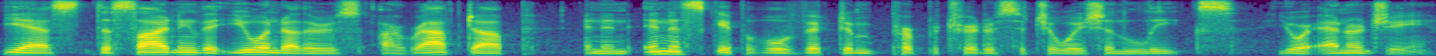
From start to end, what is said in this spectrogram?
Yes, deciding that you and others are wrapped up in an inescapable victim perpetrator situation leaks your energy.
